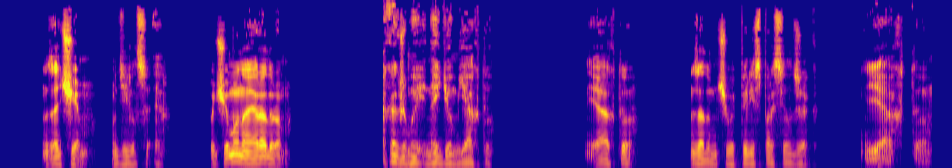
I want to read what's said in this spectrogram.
— Зачем? — удивился Эр. — Почему на аэродром? — А как же мы найдем яхту? — Яхту? — задумчиво переспросил Джек. — Яхту.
